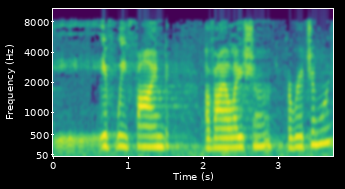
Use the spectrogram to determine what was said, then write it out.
if we find a violation originally?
